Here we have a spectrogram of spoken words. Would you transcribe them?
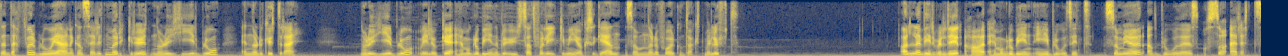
Det er derfor blodet gjerne kan se litt mørkere ut når du gir blod, enn når du kutter deg. Når du gir blod, vil jo ikke hemoglobinet bli utsatt for like mye oksygen som når det får kontakt med luft. Alle virveldyr har hemoglobin i blodet sitt, som gjør at blodet deres også er rødt.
